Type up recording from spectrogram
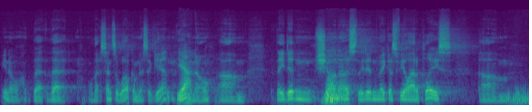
you know, that, that, well, that sense of welcomeness again, Yeah. you know, um, they didn't shun us, they didn't make us feel out of place. Um,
